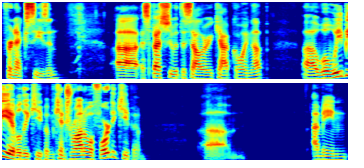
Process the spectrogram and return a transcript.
for next season, uh, especially with the salary cap going up. Uh, will we be able to keep him? Can Toronto afford to keep him? Um, I mean,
